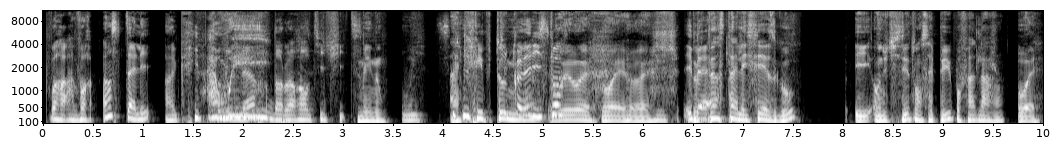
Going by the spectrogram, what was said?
pour avoir installé un crypto Ah oui dans leur anti-cheat. Mais non. Oui. Un crypto Tu connais l'histoire ouais. Eh Donc ben, t'installais CSGO et on utilisait ton CPU pour faire de l'argent. Ouais.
